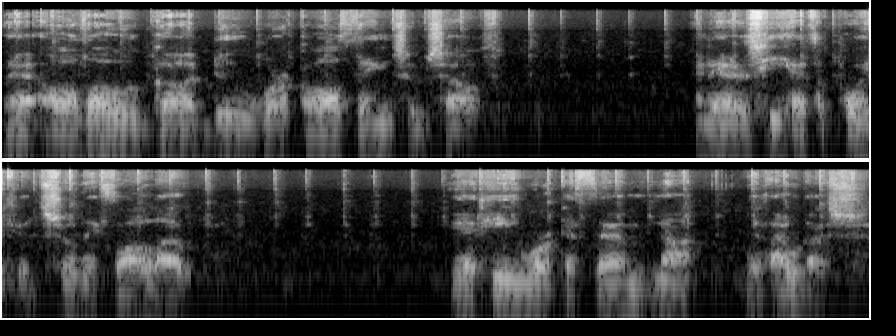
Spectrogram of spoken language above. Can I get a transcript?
that although God do work all things himself, and as he hath appointed, so they fall out. Yet he worketh them not without us.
